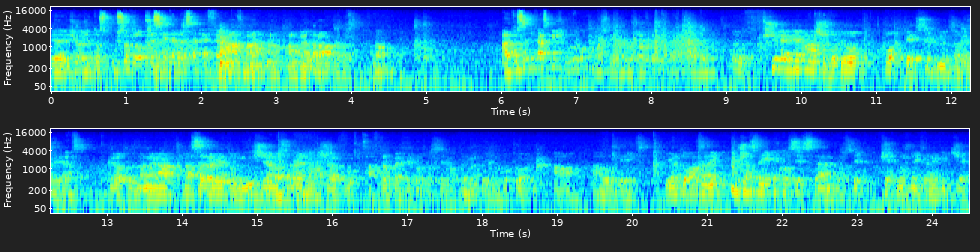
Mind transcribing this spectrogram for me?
že, že to způsobilo přesně tenhle ten efekt. Ano, ano, ano, ano metanová No. Ale to se týká spíš hlubokosti nebo Všude, kde máš vodu pod 5 stupňů Celsia. Jo, to znamená, na severu je to níž, na severu je to na šelfu a v tropech je to prostě 2 km hluboko a, a hlouběji. Je na to vázaný úžasný ekosystém prostě všech možných rybiček.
